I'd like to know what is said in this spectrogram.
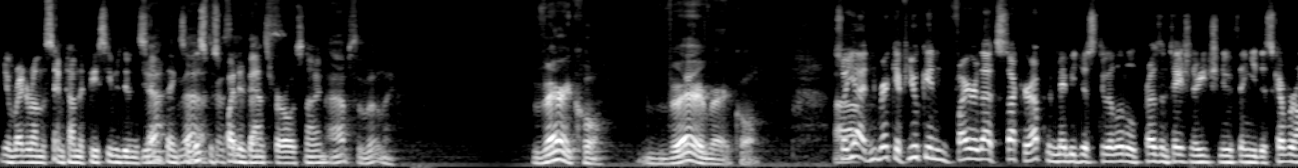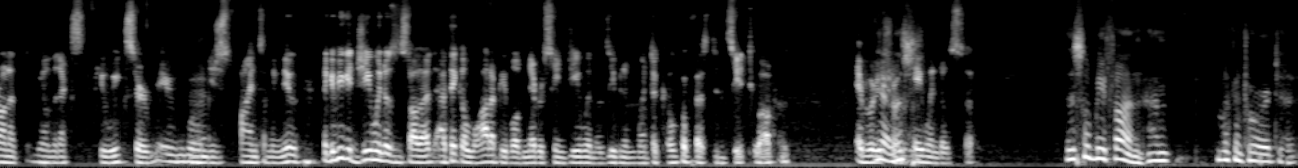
you know, right around the same time the PC was doing the same Yeah, thing. So yeah, this was was quite advanced for OS 9. Absolutely. Very cool. Very very cool. So Uh, yeah, Rick, if you can fire that sucker up and maybe just do a little presentation of each new thing you discover on it, you know, the next few weeks, or maybe when you just find something new. Like if you get G Windows installed, I I think a lot of people have never seen G Windows, even went to Coco Fest, didn't see it too often. Everybody's Yeah, from this- K Windows stuff. This will be fun. I'm looking forward to it.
